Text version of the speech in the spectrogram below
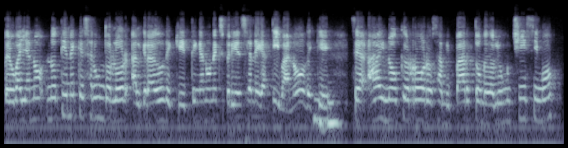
pero vaya, no, no tiene que ser un dolor al grado de que tengan una experiencia negativa, ¿no? De que sea, ay, no, qué horror, o sea, mi parto me dolió muchísimo.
